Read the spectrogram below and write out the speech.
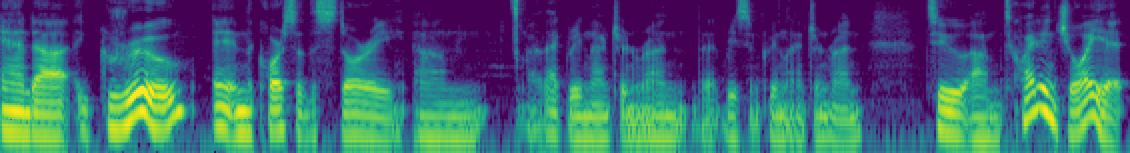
and uh, it grew in the course of the story. Um, that Green Lantern run, that recent Green Lantern run, to um, to quite enjoy it,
